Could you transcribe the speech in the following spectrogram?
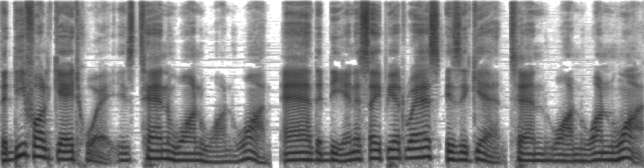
The default gateway is 10.1.1.1 and the DNS IP address is again 10.1.1.1.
